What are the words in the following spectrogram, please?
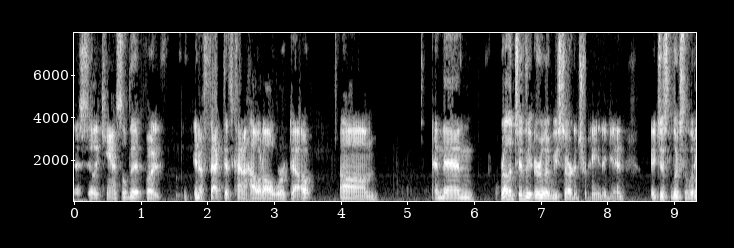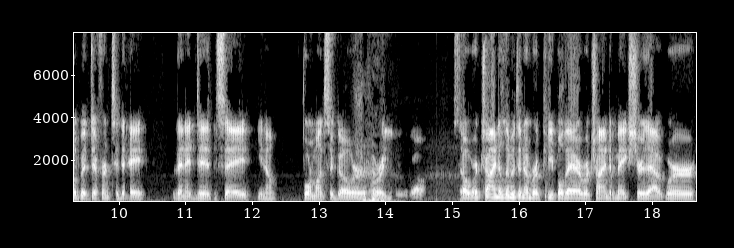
necessarily canceled it, but in effect, that's kind of how it all worked out. Um, and then relatively early, we started training again. It just looks a little bit different today than it did, say, you know, four months ago or, or a year ago. So we're trying to limit the number of people there. We're trying to make sure that we're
